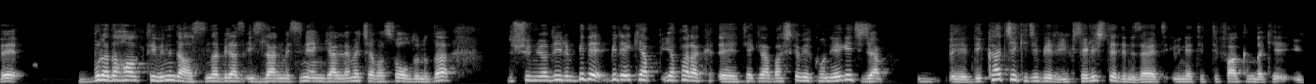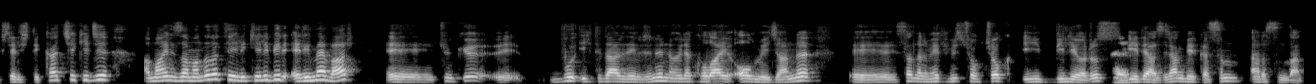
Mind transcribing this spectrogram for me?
ve burada Halk TV'nin de aslında biraz izlenmesini engelleme çabası olduğunu da düşünmüyor değilim. Bir de bir ek yap, yaparak e, tekrar başka bir konuya geçeceğim. E, dikkat çekici bir yükseliş dediniz. Evet, Millet İttifakı'ndaki yükseliş dikkat çekici ama aynı zamanda da tehlikeli bir erime var. E, çünkü e, bu iktidar devrinin öyle kolay olmayacağını e, sanırım hepimiz çok çok iyi biliyoruz. Evet. 7 Haziran 1 Kasım arasından.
